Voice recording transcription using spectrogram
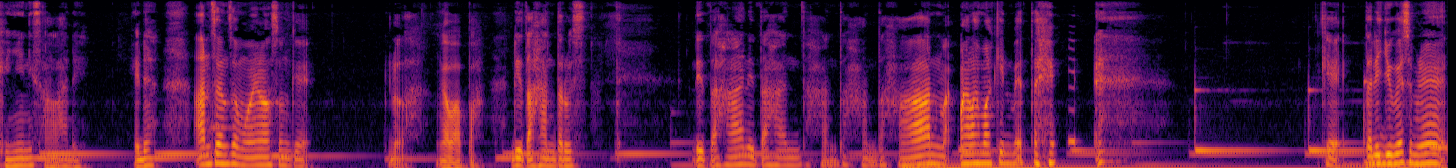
kayaknya ini salah deh. Ya udah unsend semuanya langsung kayak udahlah nggak apa-apa. Ditahan terus. Ditahan ditahan tahan tahan tahan. Malah makin bete. Kayak tadi juga sebenarnya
